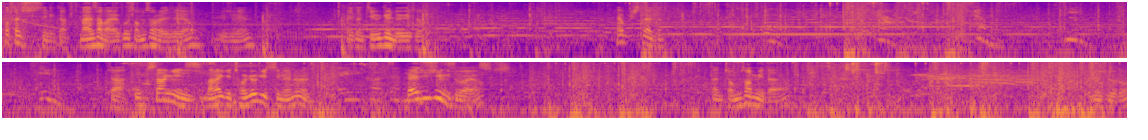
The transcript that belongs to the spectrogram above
컷할 수 있으니까 난사 말고 점사로 해서요 요즘엔 일단 대우견 여기서 해봅시다 일단 자 옥상에 만약에 저격이 있으면은 빼주시는 게 좋아요 일단 점사입니다 이런 식으로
